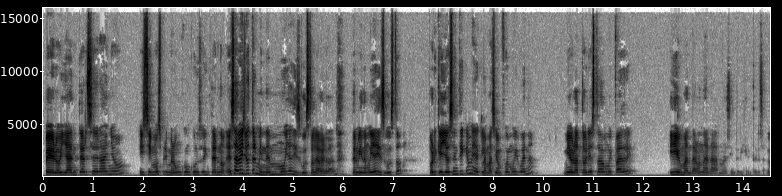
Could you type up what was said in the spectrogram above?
Pero ya en tercer año hicimos primero un concurso interno. Esa vez yo terminé muy a disgusto, la verdad. terminé muy a disgusto porque yo sentí que mi declamación fue muy buena, mi oratoria estaba muy padre y me mandaron a la más inteligente del salón.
